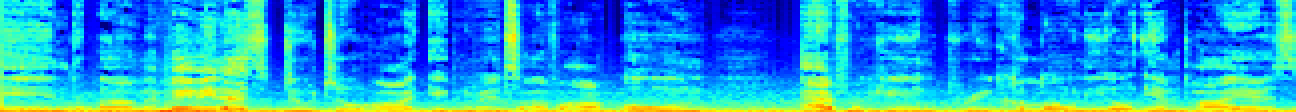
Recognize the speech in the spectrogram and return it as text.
And, um, and maybe that's due to our ignorance of our own African pre-colonial empires,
